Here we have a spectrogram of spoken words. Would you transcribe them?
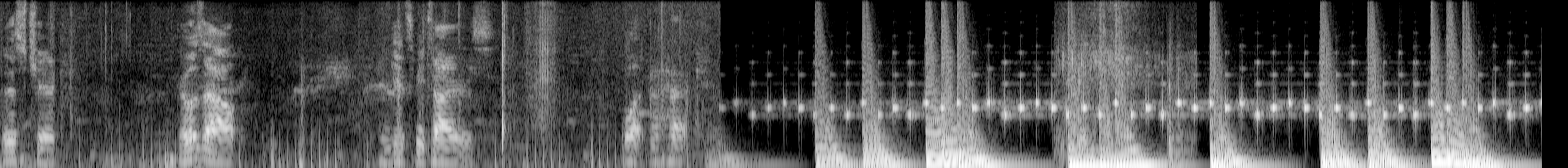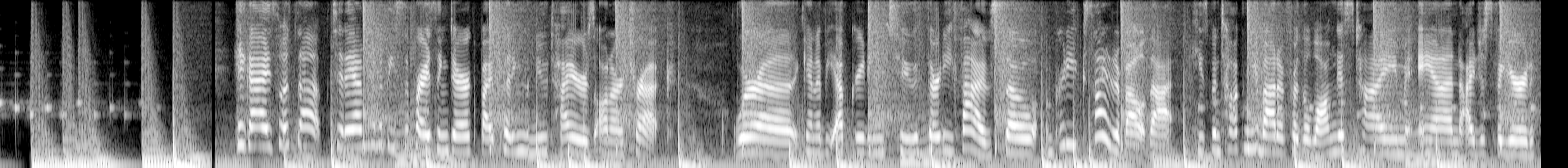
this chick goes out and gets me tires. What the heck? Hey guys, what's up? Today I'm going to be surprising Derek by putting the new tires on our truck. We're uh, to be upgrading to 35, so I'm pretty excited about that. He's been talking about it for the longest time, and I just figured,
